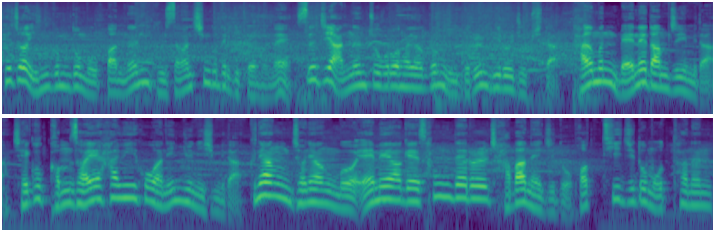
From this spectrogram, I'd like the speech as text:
최저 임금도 못 받는 불쌍한 친구들이기 때문에 쓰지 않는 쪽으로 하여금 이들을 위로해 줍시다. 다음은 메네담즈입니다. 제국 검사의 하위 호환인 유닛입니다. 그냥 저냥 뭐 애매하게 상대를 잡아내지도 버티지도 못하는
